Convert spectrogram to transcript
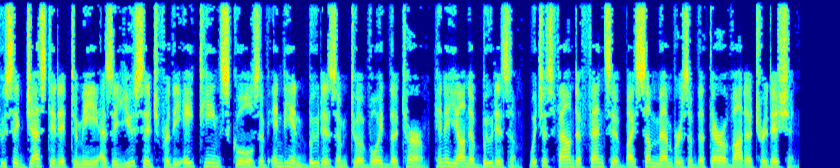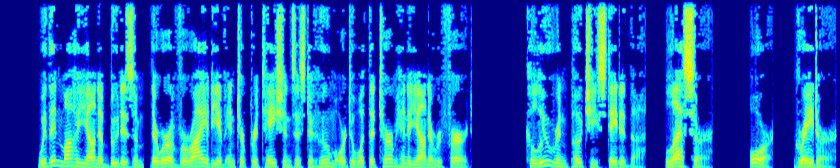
who suggested it to me as a usage for the 18 schools of Indian Buddhism to avoid the term Hinayana Buddhism, which is found offensive by some members of the Theravada tradition. Within Mahayana Buddhism, there were a variety of interpretations as to whom or to what the term Hinayana referred. Kalu Rinpoche stated the «lesser» or «greater»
